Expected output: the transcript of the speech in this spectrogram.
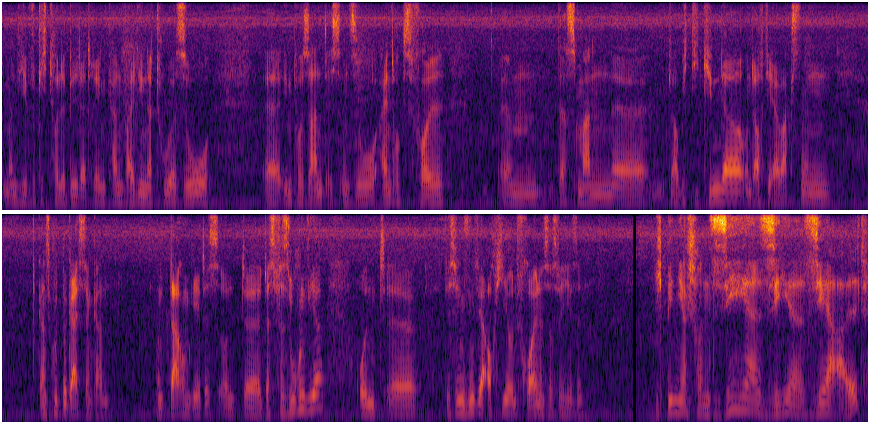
man hier wirklich tolle Bilder drehen kann, weil die Natur so äh, imposant ist und so eindrucksvoll, ähm, dass man, äh, glaube ich, die Kinder und auch die Erwachsenen ganz gut begeistern kann. Und darum geht es und äh, das versuchen wir und äh, deswegen sind wir auch hier und freuen uns, dass wir hier sind. Ich bin ja schon sehr, sehr, sehr alt.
